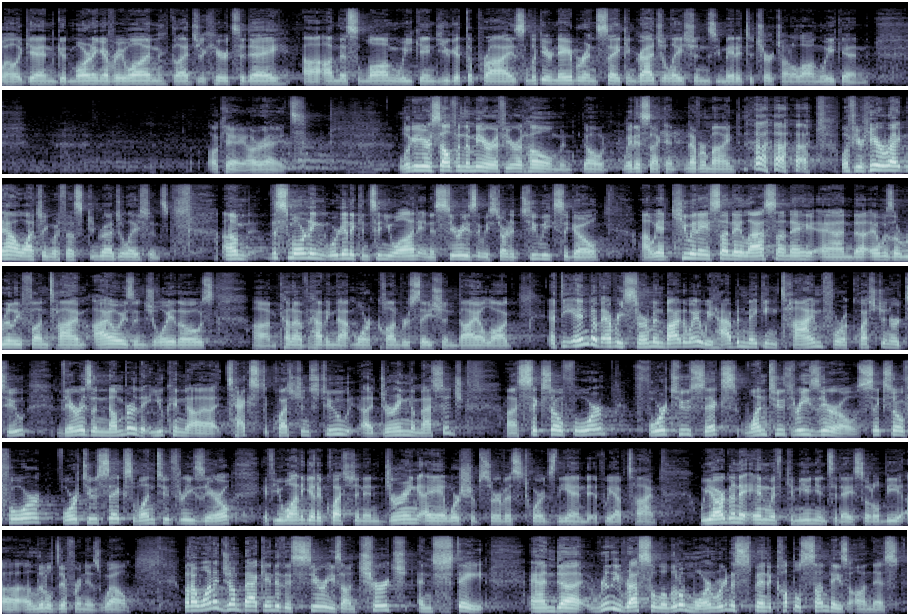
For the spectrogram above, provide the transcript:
Well, again, good morning, everyone. Glad you're here today. Uh, on this long weekend, you get the prize. Look at your neighbor and say, Congratulations, you made it to church on a long weekend. Okay, all right. Look at yourself in the mirror if you're at home. And no, wait a second, never mind. well, if you're here right now watching with us, congratulations. Um, this morning, we're going to continue on in a series that we started two weeks ago. Uh, we had Q&A Sunday last Sunday, and uh, it was a really fun time. I always enjoy those um, kind of having that more conversation dialogue. At the end of every sermon, by the way, we have been making time for a question or two. There is a number that you can uh, text questions to uh, during the message uh, 604 426 1230. 604 426 1230 if you want to get a question in during a worship service towards the end if we have time. We are going to end with communion today, so it'll be a, a little different as well. But I want to jump back into this series on church and state and uh, really wrestle a little more. And we're going to spend a couple Sundays on this.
